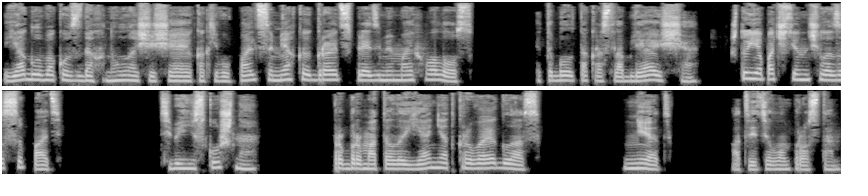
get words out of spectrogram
Я глубоко вздохнула, ощущая, как его пальцы мягко играют с прядями моих волос. Это было так расслабляюще, что я почти начала засыпать. «Тебе не скучно?» Пробормотала я, не открывая глаз. «Нет», — ответил он просто.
